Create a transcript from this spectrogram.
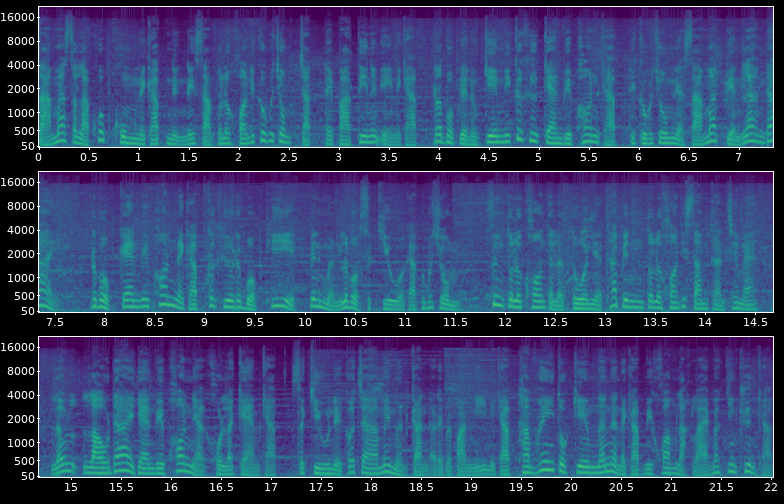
สามารถสลับควบคุมนะครับหนึ่งใน 3 ตัวละครที่คุณผู้ชมจัดในปาร์ตี้นั่นเองนะครับระบบเด่นของเกมนี้ก็คือแกนเวพอนครับที่คุณผู้ชมเนี่ยสามารถเปลี่ยนร่างได้ ระบบแกนเวพอนนะครับก็คือระบบที่เป็นเหมือนระบบสกิลครับคุณผู้ชม ซึ่งตัวละครแต่ละตัวเนี่ยถ้าเป็นตัวละครที่ซ้ำกันใช่ไหมแล้วเราได้แกนเวพอนเนี่ยคนละแกนครับสกิลเนี่ยก็จะไม่เหมือนกันอะไรประมาณนี้นะครับทำให้ตัวเกมนั้นนะนะครับมีความหลากหลายมากยิ่งขึ้นครับ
